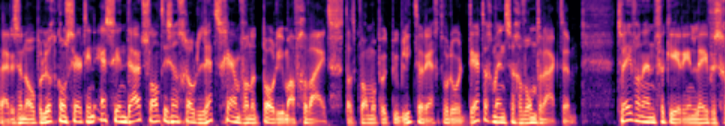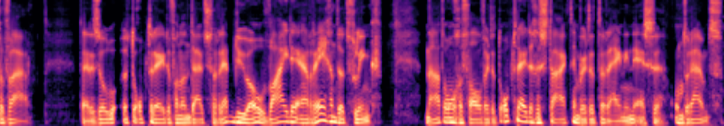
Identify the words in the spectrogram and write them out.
Tijdens een openluchtconcert in Essen in Duitsland... is een groot ledscherm van het podium afgewaaid. Dat kwam op het publiek terecht, waardoor 30 mensen gewond raakten. Twee van hen verkeren in levensgevaar. Tijdens het optreden van een Duitse rapduo waaide en regende het flink. Na het ongeval werd het optreden gestaakt... en werd het terrein in Essen ontruimd.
